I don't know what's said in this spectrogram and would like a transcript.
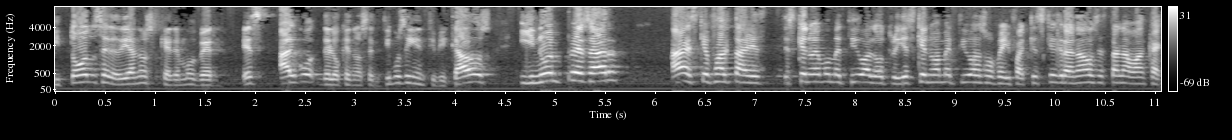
y todos los heredianos queremos ver. Es algo de lo que nos sentimos identificados y no empezar, ah, es que falta, es, es que no hemos metido al otro y es que no ha metido a Sofeifa, que es que Granados está en la banca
